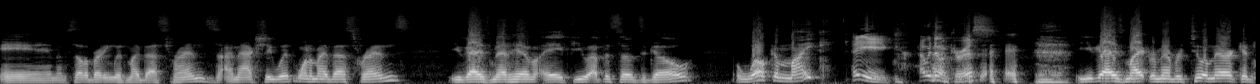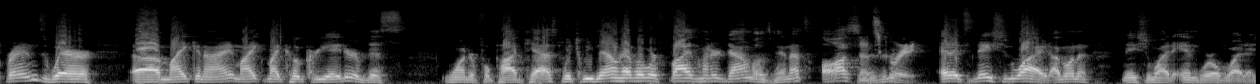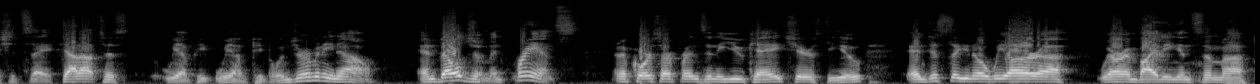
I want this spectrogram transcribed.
and I'm celebrating with my best friends. I'm actually with one of my best friends. You guys met him a few episodes ago. Welcome, Mike. Hey, how we doing, Chris? you guys might remember Two American Friends, where uh, Mike and I, Mike, my co-creator of this wonderful podcast, which we now have over 500 downloads. Man, that's awesome. That's isn't it? great. and it's nationwide. I'm on a nationwide and worldwide, I should say. Shout out to we have people we have people in Germany now, and Belgium, and France, and of course our friends in the UK. Cheers to you! And just so you know, we are uh, we are imbibing in some uh,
